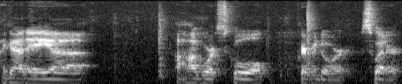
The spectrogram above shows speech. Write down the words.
I got a uh, a Hogwarts School Gryffindor sweater,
